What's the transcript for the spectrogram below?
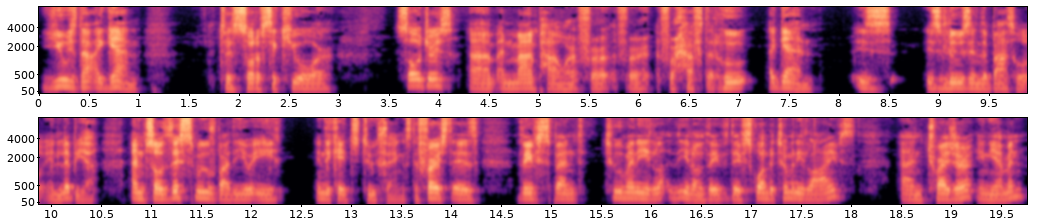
use that again to sort of secure soldiers um, and manpower for for for Haftar, who again is is losing the battle in Libya, and so this move by the UAE indicates two things. The first is they've spent too many, you know, they've they've squandered too many lives and treasure in Yemen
